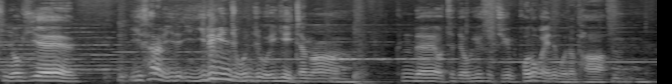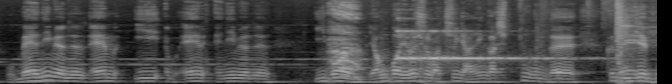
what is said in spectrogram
지금 여기에 이 사람 이름, 이 이름 인지 뭔지 뭐 이게 있잖아. 근데 어쨌든 여기서 지금 번호가 있는 거잖아 다. 뭐 맨이면은 M, E, 뭐 M, N이면은 2번, 0번 이런 식으로 맞추는 게 아닌가 싶은 건데 근데 이게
